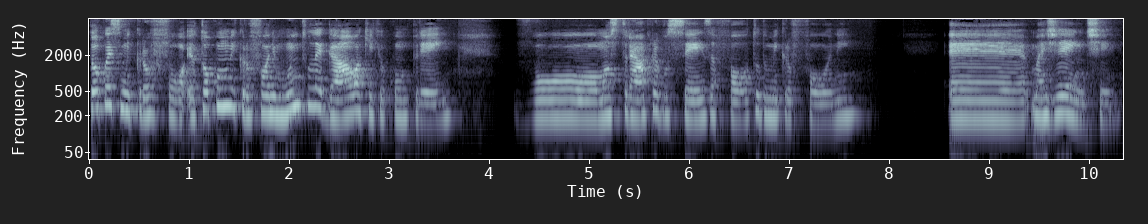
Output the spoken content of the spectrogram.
tô com esse microfone, eu tô com um microfone muito legal aqui que eu comprei. Vou mostrar para vocês a foto do microfone. É... Mas, gente,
